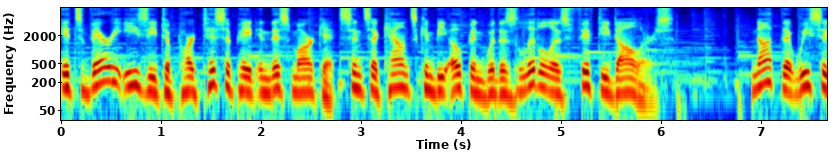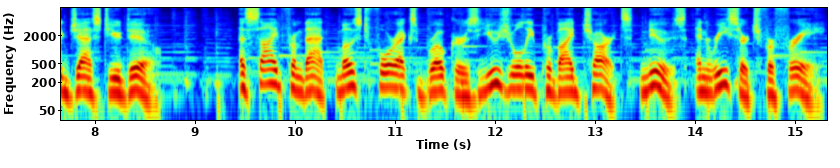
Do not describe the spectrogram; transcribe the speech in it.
It's very easy to participate in this market since accounts can be opened with as little as $50. Not that we suggest you do. Aside from that, most Forex brokers usually provide charts, news, and research for free.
